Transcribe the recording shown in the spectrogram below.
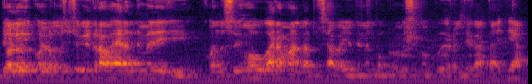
yo lo, con los muchachos que yo trabajé eran de Medellín. Cuando subimos a jugar a Manga, tú sabes, ellos tenían compromiso y no pudieron llegar hasta allá.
